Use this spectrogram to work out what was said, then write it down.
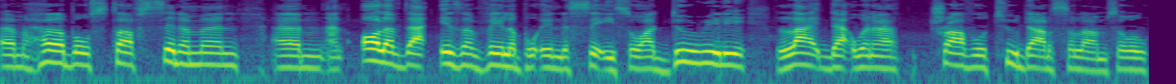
um, herbal stuff, cinnamon, um, and all of that is available in the city. So I do really like that when I travel to Dar es Salaam. So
